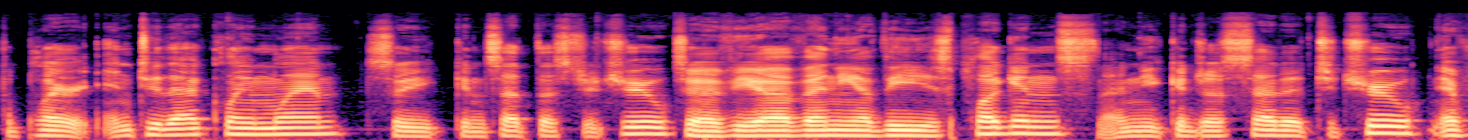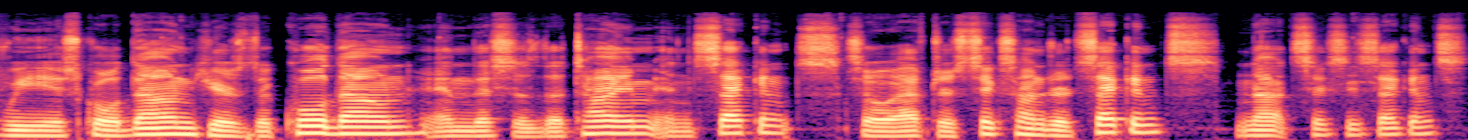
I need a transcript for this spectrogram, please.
the player into that claim land. So you can set this to true. So if you have any of these plugins, then you can just set it to true. If we scroll down, here's the cooldown and this is the time in seconds. So after 600 seconds, not 60 seconds,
